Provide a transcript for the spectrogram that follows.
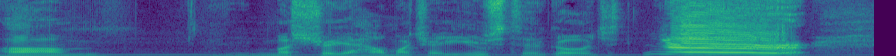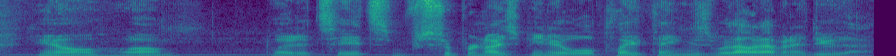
um, must show you how much I used to go just, you know. Um, but it's it's super nice being able to play things without having to do that.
